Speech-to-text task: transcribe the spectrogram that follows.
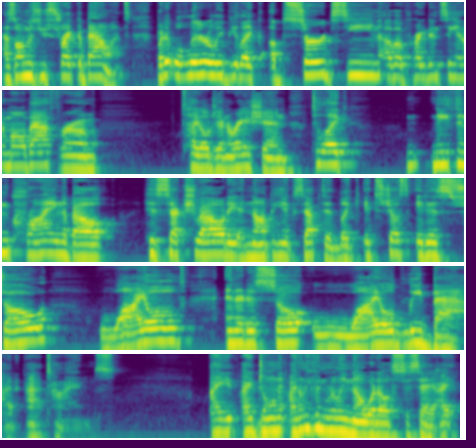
as long as you strike a balance. But it will literally be like absurd scene of a pregnancy in a mall bathroom, title generation, to like Nathan crying about his sexuality and not being accepted. Like it's just it is so wild and it is so wildly bad at times. I I don't I don't even really know what else to say. I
